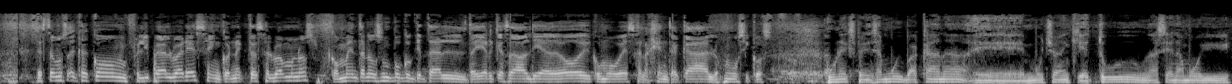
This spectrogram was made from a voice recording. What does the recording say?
Estamos acá con Felipe Álvarez en Conecta Salvámonos. Coméntanos un poco qué tal el taller que has dado el día de hoy, cómo ves a la gente acá, a los músicos. Una experiencia muy bacana, eh, mucha inquietud, una escena muy,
